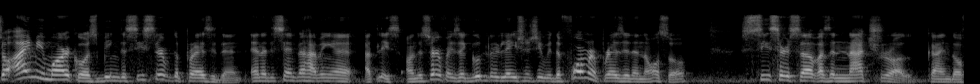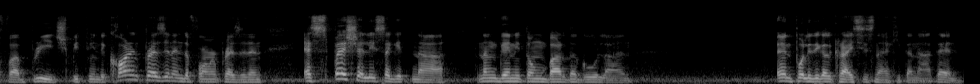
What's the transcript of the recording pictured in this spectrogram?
So Amy Marcos, being the sister of the president, and at the same time having a, at least on the surface, a good relationship with the former president also, sees herself as a natural kind of uh, bridge between the current president and the former president, especially sa gitna ng ganitong bardagulan and political crisis na nakita natin.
